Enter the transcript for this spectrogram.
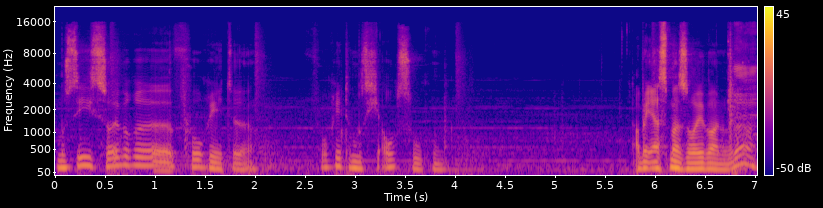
Muss ich saubere Vorräte. Vorräte muss ich aussuchen. Aber erstmal säubern, oder?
